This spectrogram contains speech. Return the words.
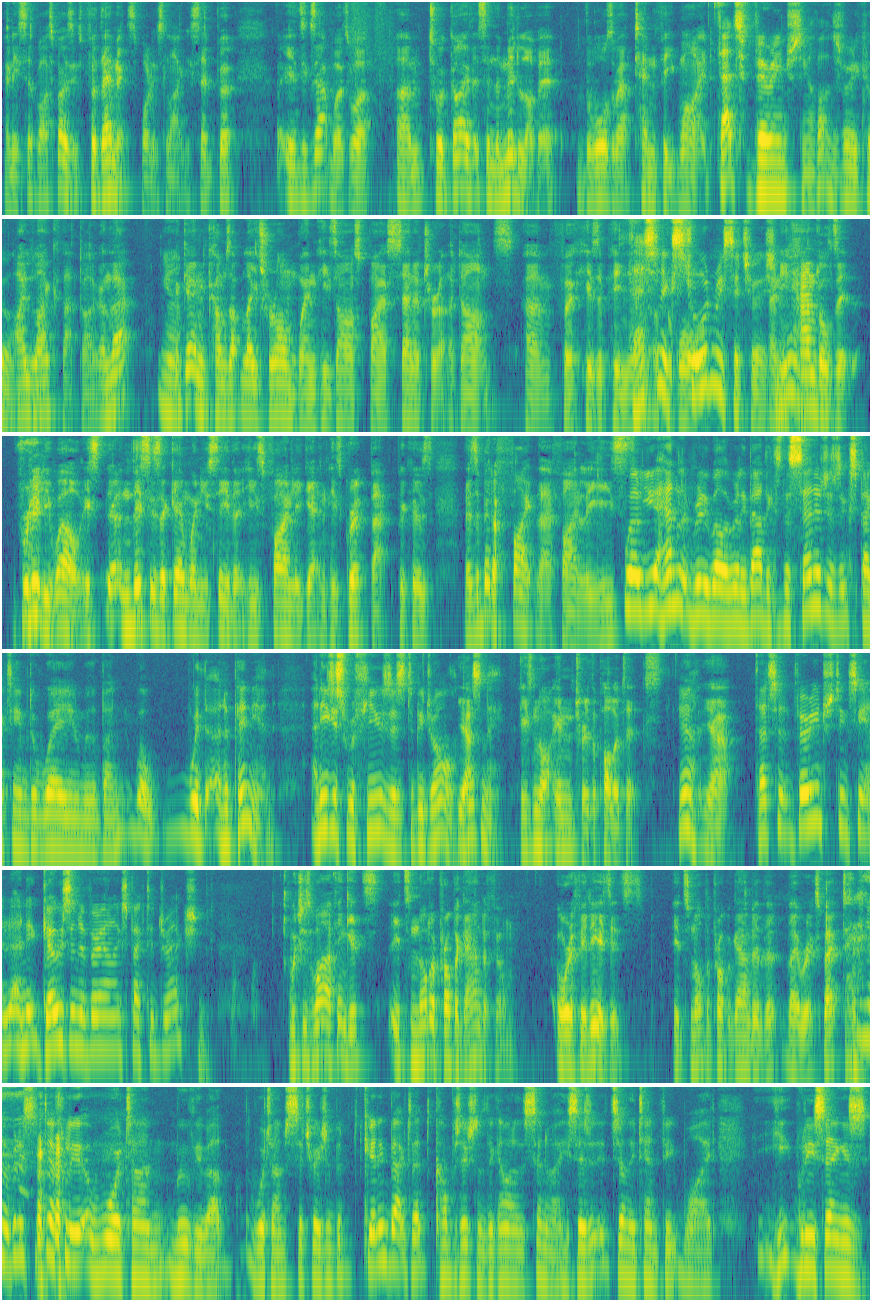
And he said, "Well, I suppose it's for them. It's what it's like." He said, "But his exact words were um, to a guy that's in the middle of it. The wall's about ten feet wide." That's very interesting. I thought it was very cool. I like that dialogue, and that Yeah. again comes up later on when he's asked by a senator at a dance um, for his opinion That's of an the war, extraordinary situation. and he yeah. handles it really well. It's, and this is again when you see that he's finally getting his grip back because there's a bit of fight there. Finally, he's well, you handle it really well or really badly because the senator's expecting him to weigh in with a bun- well with an opinion, and he just refuses to be drawn, Yeah. doesn't he? he's not into the politics. Yeah, Yeah, that's a very interesting scene, and, and it goes in a very unexpected direction. which is why I think it's it's not a propaganda film, or if it is, it's it's not the propaganda that they were expecting. No, but it's definitely a wartime movie about wartime situation. But getting back to that conversation as they come out of the cinema, he says it's only ten feet wide. He, what he's saying is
